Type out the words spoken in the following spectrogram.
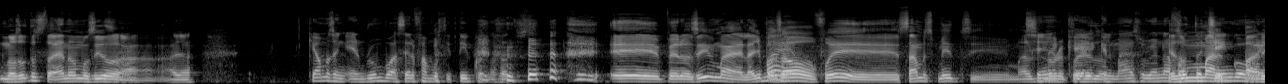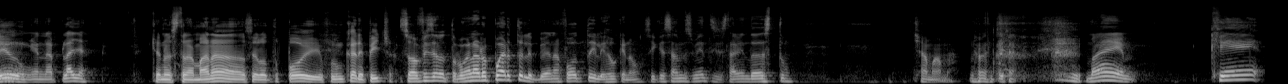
nosotros todavía no hemos ido a- allá. que vamos en, en rumbo a ser famositicos nosotros. Eh, pero sí, ma, el año Ma, pasado fue Sam Smith, si mal Sí, no que, recuerdo. que el mae subió una Es un foto chingo malparido. en, en la playa. Que nuestra hermana se lo topó y fue un carepicha. Sophie se lo tomó en el aeropuerto, le envió una foto y le dijo que no. Así que Sam Smith, si está viendo esto, chamama. No mentira. Mae, ¿qué,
